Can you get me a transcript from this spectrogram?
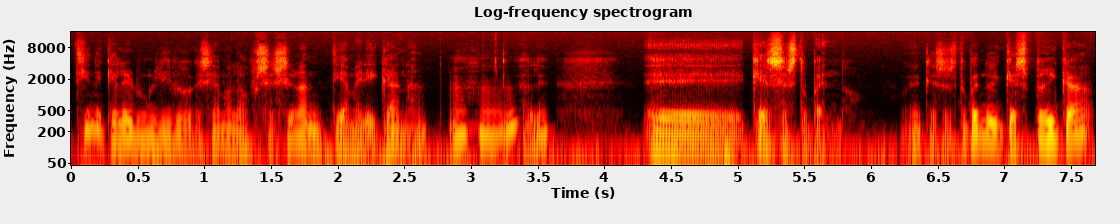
tiene que leer un libro que se llama La obsesión antiamericana, eh, que es estupendo. ¿eh? Que es estupendo y que explica,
